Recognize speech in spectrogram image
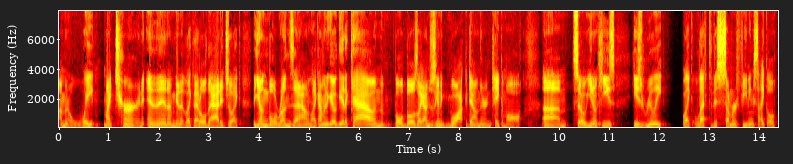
I'm to wait my turn. And then I'm to, like that old adage, like the young bull runs down, like, I'm to go get a cow. And the old bull's like, I'm just to walk down there and take them all. Um, so, you know, he's, he's really like left this summer feeding cycle,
